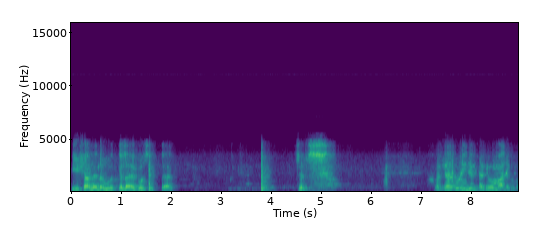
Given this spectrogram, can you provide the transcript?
یہ شان نبوت کے لائق ہو سکتا ہے۔ اور کیا تو نہیں دیکھتا کہ وہ مالک کو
